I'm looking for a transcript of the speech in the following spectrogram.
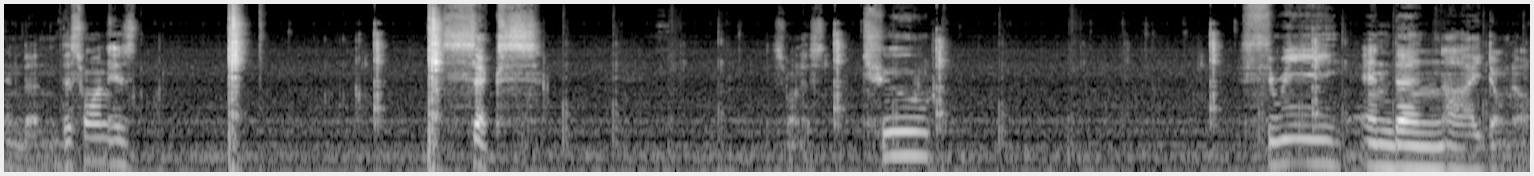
And then this one is six. This one is two, three, and then I don't know.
